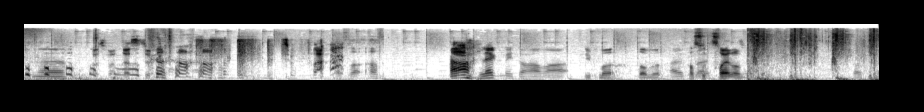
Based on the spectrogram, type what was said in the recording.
Was war das denn? Bitte was? Also, hast, ach, leck mich doch einmal. Gib mal, Domme. Hast du zwei noch ein bisschen?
